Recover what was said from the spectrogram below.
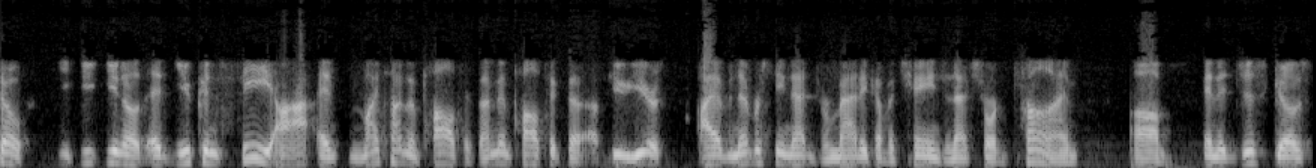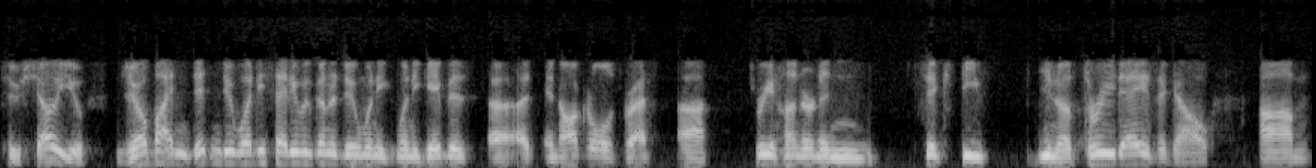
So, you, you know, you can see, I, my time in politics, I'm in politics a, a few years, I have never seen that dramatic of a change in that short time. Um, and it just goes to show you, Joe Biden didn't do what he said he was going to do when he when he gave his uh, inaugural address uh, 360, you know, three days ago. Um,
